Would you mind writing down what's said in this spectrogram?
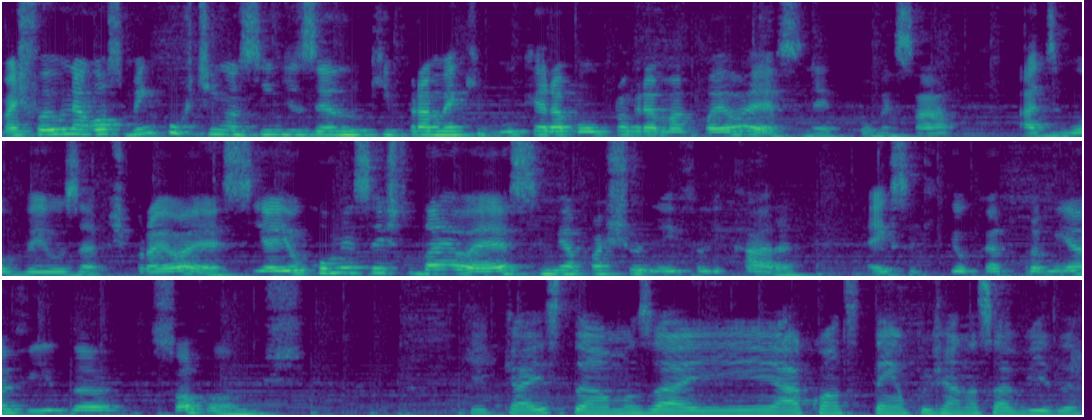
mas foi um negócio bem curtinho assim, dizendo que para MacBook era bom programar com iOS, né? Começar a desenvolver os apps para iOS. E aí eu comecei a estudar iOS, me apaixonei, falei, cara, é isso aqui que eu quero para minha vida, só vamos. E cá estamos aí, há quanto tempo já nessa vida?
